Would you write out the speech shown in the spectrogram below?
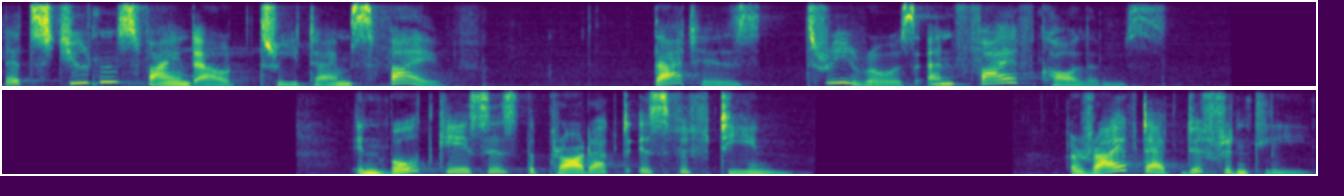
let students find out 3 times 5. That is, 3 rows and 5 columns. In both cases, the product is 15 arrived at differently,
